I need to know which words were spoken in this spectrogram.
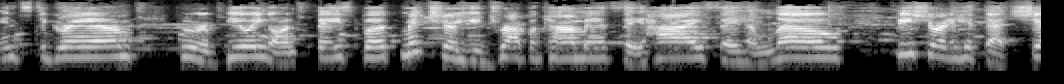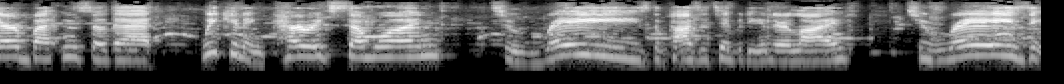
Instagram who are viewing on Facebook. Make sure you drop a comment, say hi, say hello. Be sure to hit that share button so that we can encourage someone to raise the positivity in their life, to raise the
